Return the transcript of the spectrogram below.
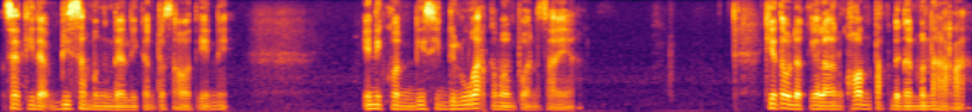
Saya tidak bisa mengendalikan pesawat ini ini kondisi di luar kemampuan saya kita udah kehilangan kontak dengan menara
